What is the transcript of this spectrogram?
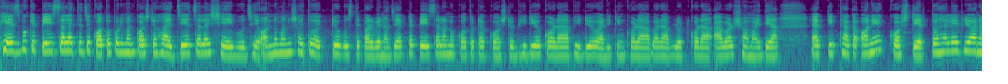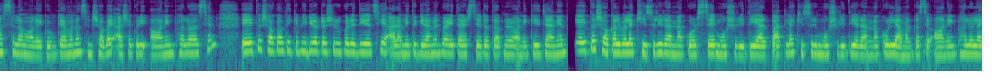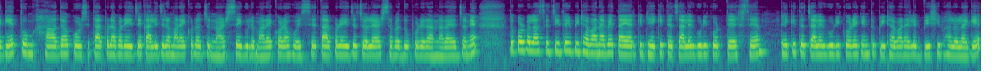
ফেসবুকে পেজ চালাতে যে কত পরিমাণ কষ্ট হয়, যে চালায় সেই বুঝে। অন্য মানুষ হয়তো একটুও বুঝতে পারবে না যে একটা পেজ চালানো কতটা কষ্ট। ভিডিও করা, ভিডিও এডিটিং করা, আবার আপলোড করা, আবার সময় দেয়া, অ্যাক্টিভ থাকা অনেক কষ্টের। তো হ্যালো এভরিওয়ান, আসসালামু আলাইকুম। কেমন আছেন সবাই? আশা করি অনেক ভালো আছেন। এই তো সকাল থেকে ভিডিওটা শুরু করে দিয়েছি। আর আমি তো গ্রামের বাড়িতে আসছি, এটা তো আপনারা অনেকেই জানেন। এই তো সকালবেলা খিচুড়ি রান্না করছে মুসুরি দিয়ে, আর পাতলা খিচুড়ি মুসুরি দিয়ে রান্না করলে আমার কাছে অনেক ভালো লাগে। তো খাওয়া দাওয়া করছে, তারপরে আবার এই যে কালিজিরা মারাই করার জন্য আসছে, এগুলো মারাই করা হয়েছে। তারপরে এই যে চলে আসছে আবার দুপুরে রান্নার আয়োজনে। দুপুরবেলা আজকে চিতই পিঠা বানাবে, তাই আর কি ঢেকিতে চালের গুঁড়ি করতে এসছে। ঢেকিতে চালের গুঁড়ি করে কিন্তু পিঠা বানাইলে বেশি ভালো লাগে।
